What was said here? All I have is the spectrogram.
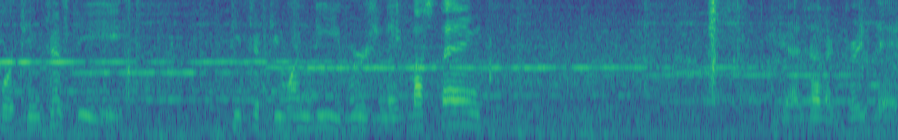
1450 P51D version 8 Mustang. You guys have a great day.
